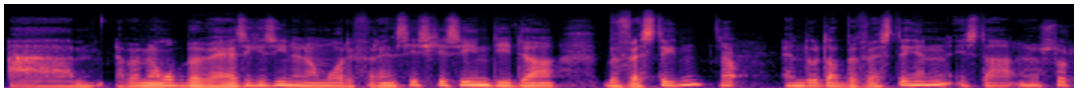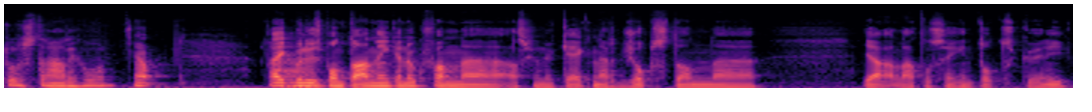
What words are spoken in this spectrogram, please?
En we hebben allemaal bewijzen gezien en allemaal referenties gezien die dat bevestigden. Ja. En door dat bevestigen is dat een soort autostrade geworden. Ja. Ah, ik moet nu spontaan denken ook van, eh, als je nu kijkt naar jobs, dan, eh, ja, laat ons zeggen tot, ik weet niet,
